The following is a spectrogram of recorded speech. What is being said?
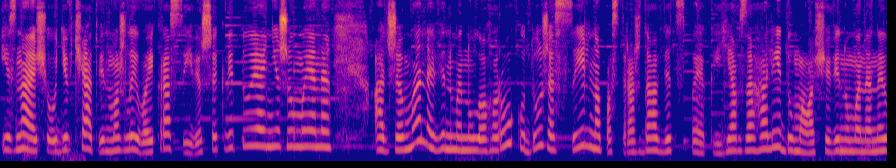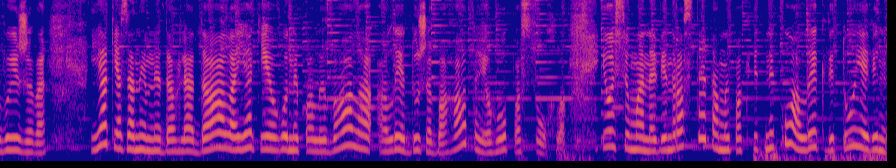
І знаю, що у дівчат він, можливо, і красивіше квітує, ніж у мене. Адже в мене він минулого року дуже сильно постраждав від спеки. Я взагалі думала, що він у мене не виживе. Як я за ним не доглядала, як я його не поливала, але дуже багато його посохло. І ось у мене він росте там і по квітнику, але квітує він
